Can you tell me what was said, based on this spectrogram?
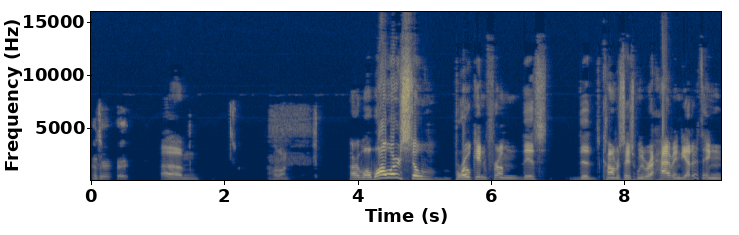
That's all right. um, hold on. All right. Well, while we're still broken from this the conversation we were having, the other thing,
